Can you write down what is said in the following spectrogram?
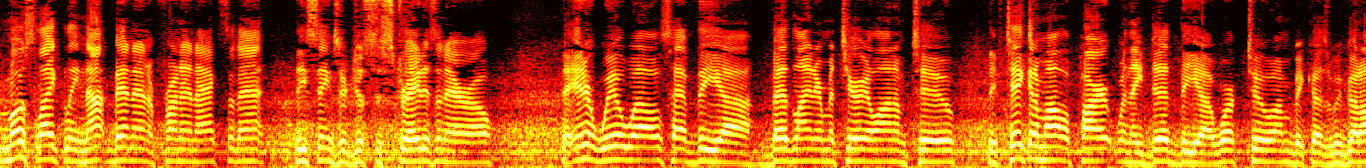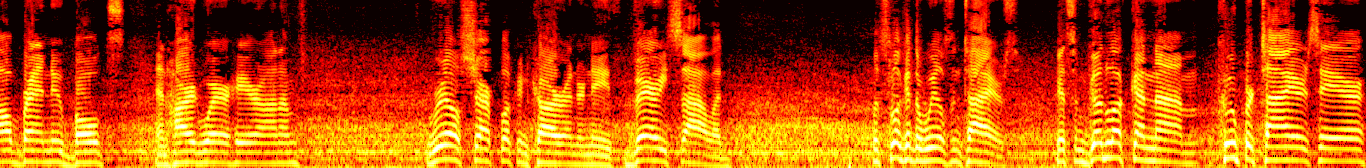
most likely not been in a front end accident. These things are just as straight as an arrow. The inner wheel wells have the uh, bed liner material on them too. They've taken them all apart when they did the uh, work to them because we've got all brand new bolts and hardware here on them. Real sharp looking car underneath, very solid. Let's look at the wheels and tires. Got some good looking um, Cooper tires here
